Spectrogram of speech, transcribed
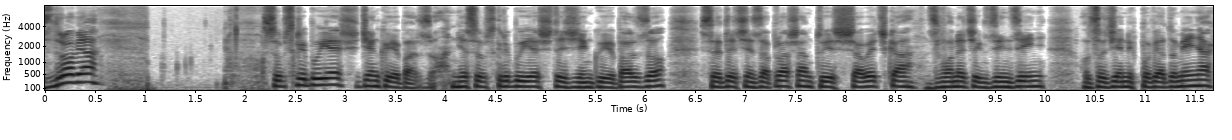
Zdrowia! Subskrybujesz? Dziękuję bardzo. Nie subskrybujesz? Też dziękuję bardzo. Serdecznie zapraszam. Tu jest szałeczka, dzwoneczek dzyń, dzyń o codziennych powiadomieniach.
